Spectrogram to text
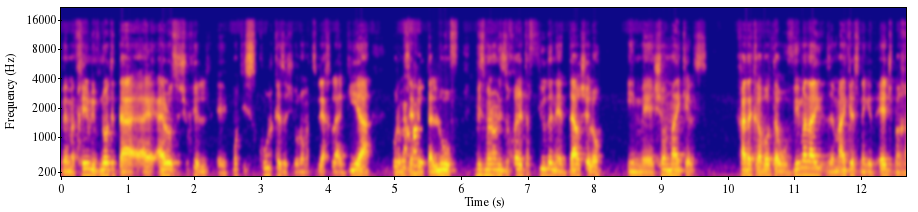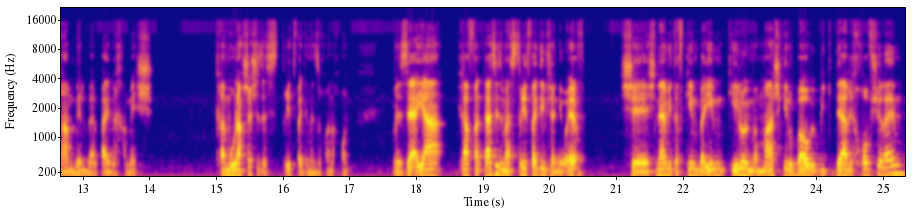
והם מתחילים לבנות את ה... היה לו איזה שוק של אה, כמו תסכול כזה, שהוא לא מצליח להגיע, הוא לא מצליח נכון. להיות אלוף. בזמנו אני זוכר את ה feud הנהדר שלו עם אה, שון מייקלס. אחד הקרבות האהובים עליי זה מייקלס נגד אדג' ב Rumble ב-2005. קרב מעולה, אני חושב שזה street fight אם אני זוכר נכון. וזה היה קרב פנטסטי, זה מה street fight ים שאני אוהב, ששני המתאבקים באים כאילו הם ממש כאילו באו בבגדי הרחוב שלהם,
